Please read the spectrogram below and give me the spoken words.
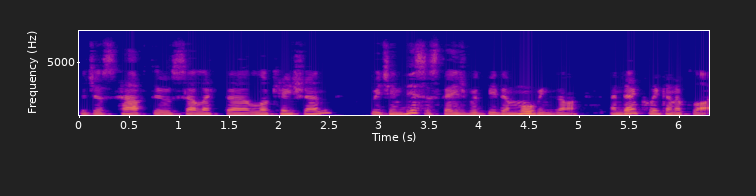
you just have to select the location, which in this stage would be the moving zone, and then click on apply.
